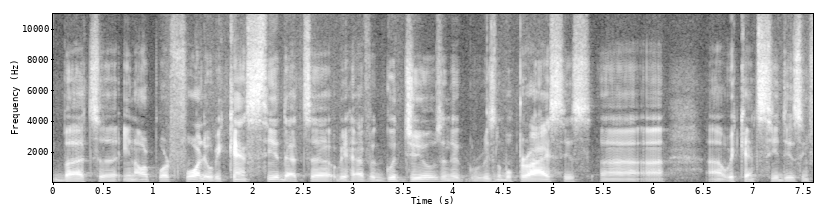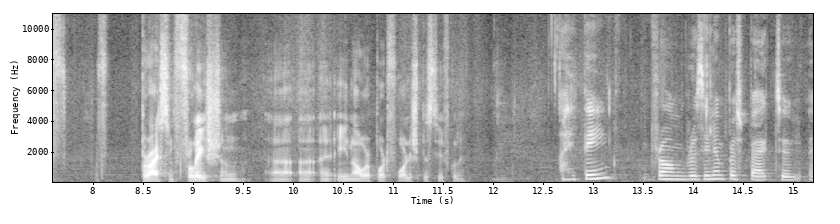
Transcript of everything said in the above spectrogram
But uh, in our portfolio, we can see that uh, we have good deals and reasonable prices. Uh, we can't see this inf price inflation in our portfolio specifically. I think from Brazilian perspective, uh,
